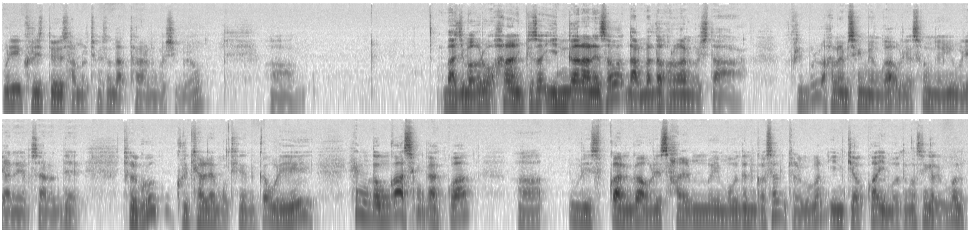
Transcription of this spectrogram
우리 그리스도의 삶을 통해서 나타나는 것이고요. 어, 마지막으로 하나님께서 인간 안에서 날마다 걸어가는 것이다. 그리고 물론 하나님의 생명과 우리가 성령이 우리 안에 역사하는데 결국 그렇게 하려면 어떻게 됩니까? 우리 행동과 생각과 어, 우리 습관과 우리 삶의 모든 것은 결국은 인격과 이 모든 것은 결국은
